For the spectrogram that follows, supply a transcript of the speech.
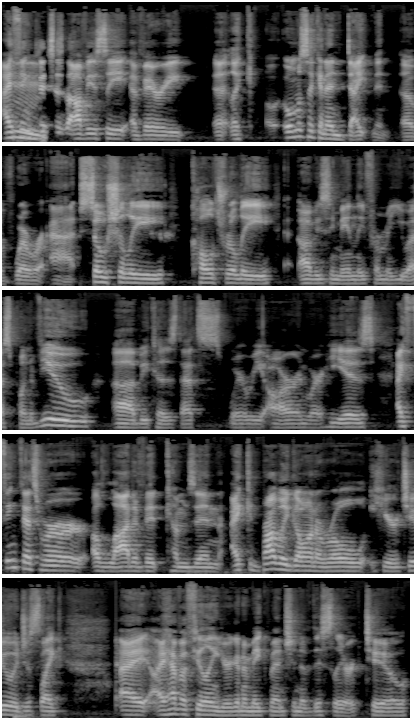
I think Hmm. this is obviously a very uh, like almost like an indictment of where we're at socially, culturally. Obviously, mainly from a U.S. point of view, uh, because that's where we are and where he is. I think that's where a lot of it comes in. I could probably go on a roll here too. It just like I, I have a feeling you're going to make mention of this lyric too,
